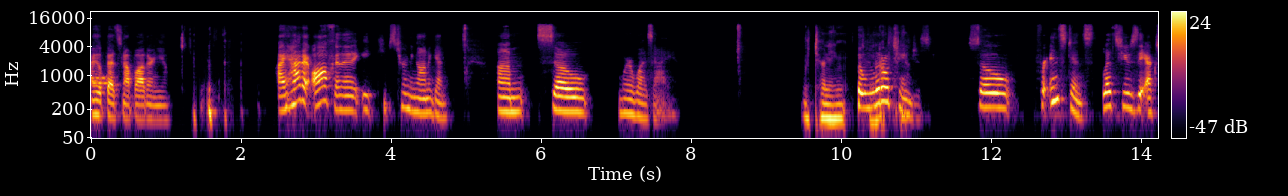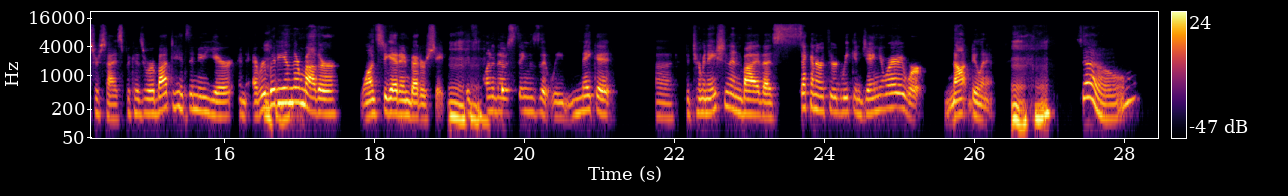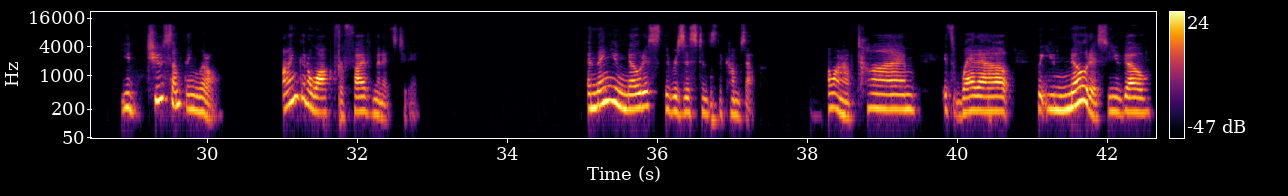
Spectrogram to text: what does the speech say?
i hope that's not bothering you. I had it off and then it, keeps turning on again. Um so where was i returning so little changes so for instance let's use the exercise because we're about to hit the new year and everybody mm-hmm. and their mother wants to get in better shape mm-hmm. it's one of those things that we make it a determination and by the second or third week in january we're not doing it Mm-hmm. So you choose something little. I'm going to walk for five minutes today. And then you notice the resistance that comes up. I want to have time. It's wet out. But you notice and you go,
